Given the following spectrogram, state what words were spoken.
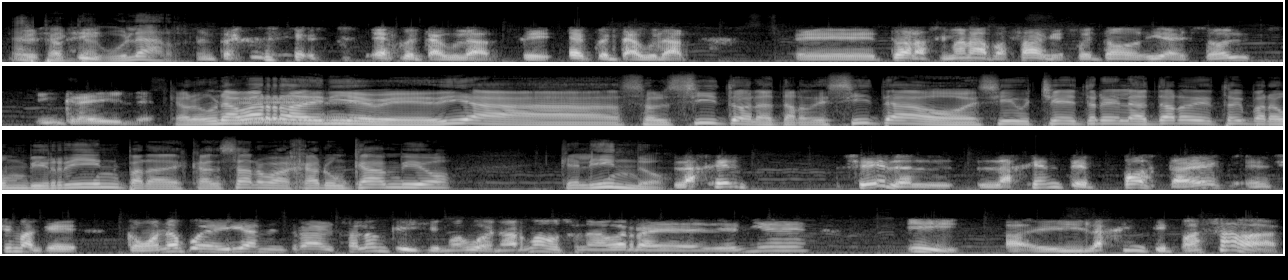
Es. Espectacular. Entonces, espectacular, sí, espectacular. Eh, toda la semana pasada, que fue todo día de sol, increíble. Claro, una barra de Eh, nieve, día solcito a la tardecita o decir, che, 3 de la tarde estoy para un birrín, para descansar, bajar un cambio. Qué lindo. La gente, sí, la, la gente posta, ¿eh? Encima que, como no podían entrar al salón, que dijimos, bueno, armamos una barra de, de nieve y, ah, y la gente pasaba,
